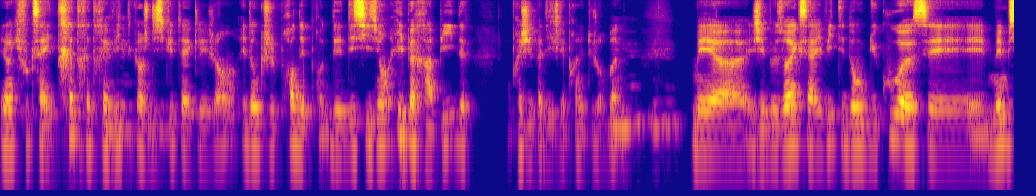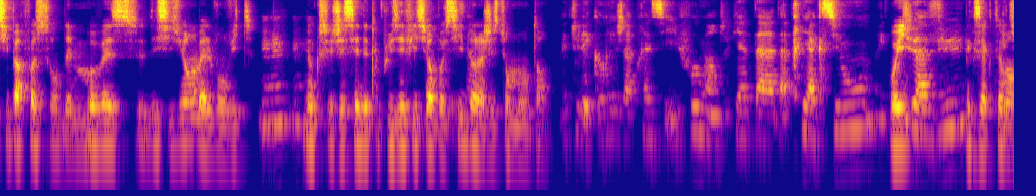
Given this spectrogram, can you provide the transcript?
et donc, il faut que ça aille très, très, très vite mmh quand je discute avec les gens. Et donc, je prends des, des décisions hyper rapides. Après, j'ai pas dit que je les prenais toujours bonnes, mais euh, j'ai besoin que ça aille vite. Et donc, du coup, euh, c'est même si parfois ce sont des mauvaises décisions, mais elles vont vite. Donc, j'essaie d'être le plus efficient possible dans la gestion de mon temps. Et tu les corriges après s'il faut, mais en tout cas, tu as, pris action, oui, tu as vu. Exactement.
